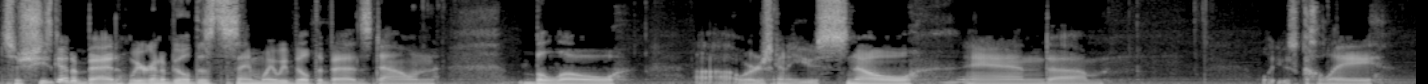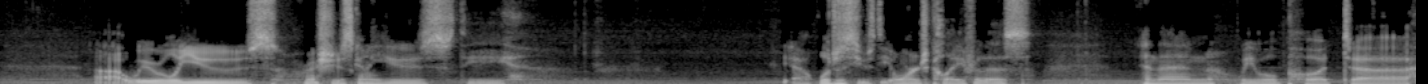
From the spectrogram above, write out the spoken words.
so she's got a bed. We're going to build this the same way we built the beds down below. Uh, we're just going to use snow, and um, we'll use clay uh, we will use, we're actually just going to use the, yeah, we'll just use the orange clay for this. And then we will put, uh,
